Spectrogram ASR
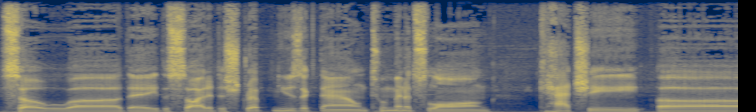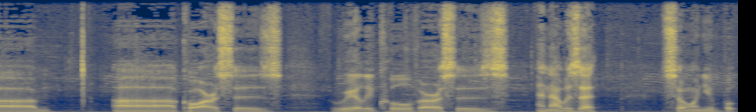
So uh, they decided to strip music down, two minutes long, catchy uh, uh, choruses, really cool verses, and that was it. So when you b-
